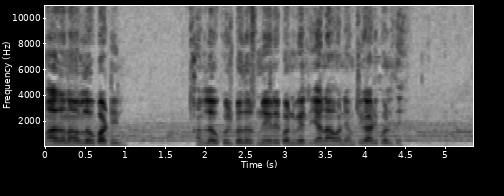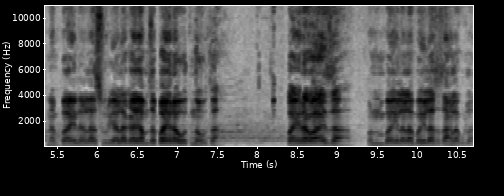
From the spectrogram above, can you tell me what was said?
माझं नाव लव पाटील लवकुश ब्रदर्स नेरे पनवेल या नावाने आमची गाडी पळते. ना बैलाला सूर्याला काय आमचा पैरा होत नव्हता. पैरा व्हायचा पण बैलाला बैल असा चांगला कुठला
